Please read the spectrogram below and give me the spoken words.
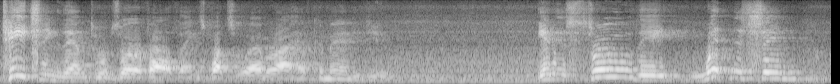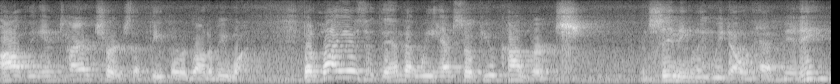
teaching them to observe all things whatsoever I have commanded you. It is through the witnessing of the entire church that people are going to be won. But why is it then that we have so few converts? And seemingly we don't have many.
